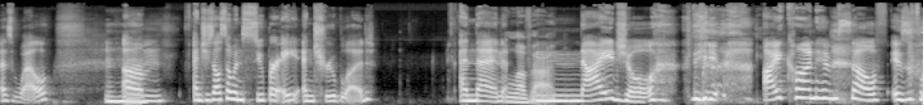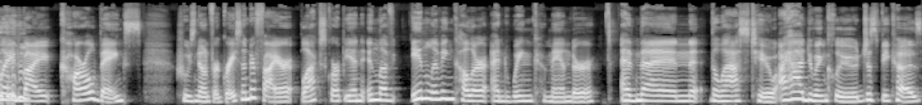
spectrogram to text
as well. Mhm. Um, and she's also in Super Eight and True Blood. And then Love that. Nigel, the icon himself, is played by Carl Banks, who's known for Grace Under Fire, Black Scorpion, In Love, In Living Color, and Wing Commander. And then the last two I had to include just because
